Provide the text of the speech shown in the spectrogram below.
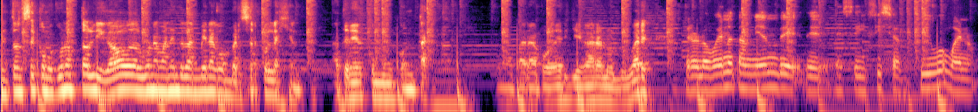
Entonces como que uno está obligado de alguna manera también a conversar con la gente, a tener como un contacto como para poder llegar a los lugares. Pero lo bueno también de, ese edificio antiguo, bueno,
